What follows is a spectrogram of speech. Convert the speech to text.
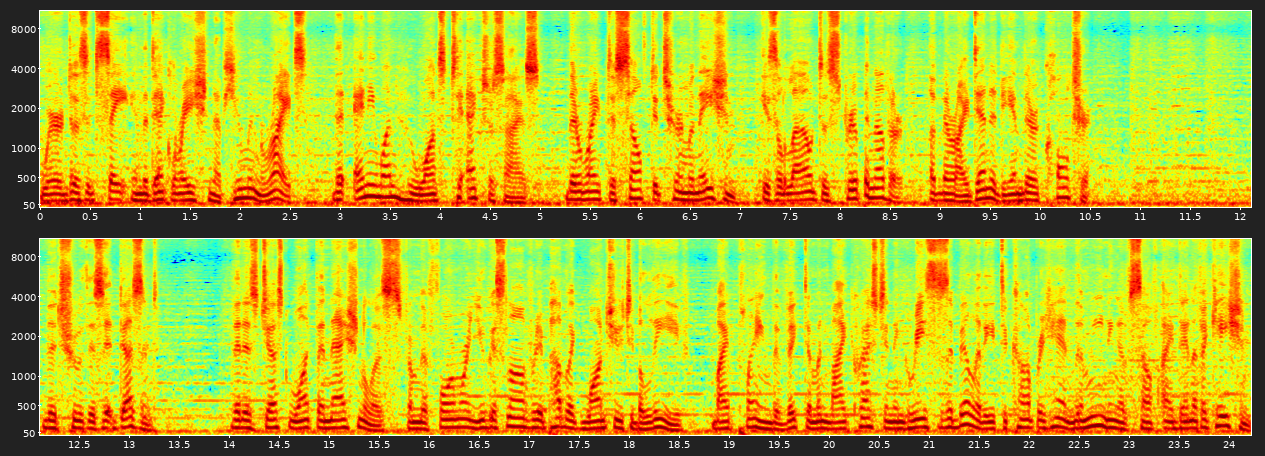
Where does it say in the Declaration of Human Rights, that anyone who wants to exercise their right to self-determination is allowed to strip another of their identity and their culture? The truth is it doesn't. That is just what the nationalists from the former Yugoslav Republic want you to believe, by playing the victim and by questioning Greece's ability to comprehend the meaning of self-identification.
